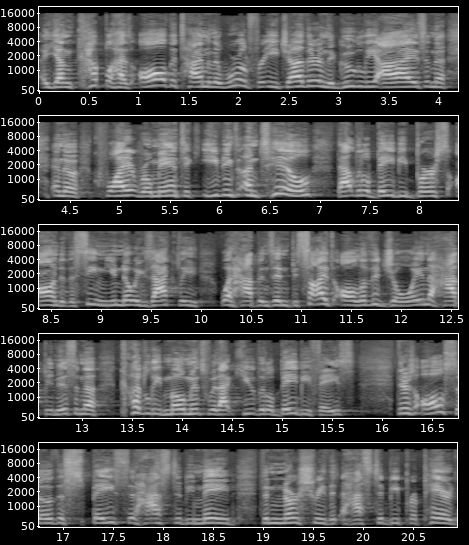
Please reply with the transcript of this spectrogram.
A young couple has all the time in the world for each other and the googly eyes and the, and the quiet romantic evenings until that little baby bursts onto the scene. You know exactly what happens. And besides all of the joy and the happiness and the cuddly moments with that cute little baby face, there's also the space that has to be made, the nursery that has to be prepared,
